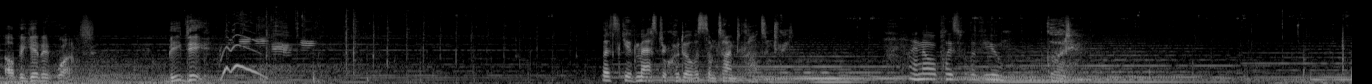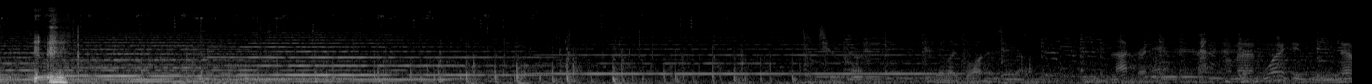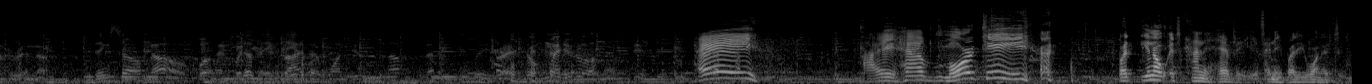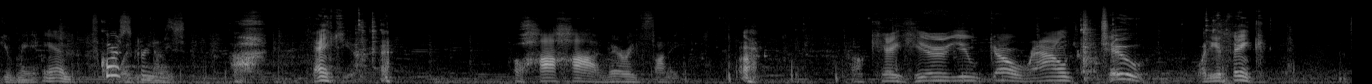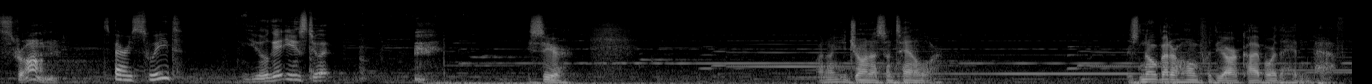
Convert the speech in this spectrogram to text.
I'll begin at once. BD. Let's give Master Cordova some time to concentrate. I know a place with a view. Good. two done. Feel like one is enough. Not for. Man, one is never enough. You think so? No, well, and doesn't you even decide need that one isn't enough, then it's too late, right? So might as well. Hey! I have more tea. but, you know, it's kind of heavy. If anybody wanted to give me a hand. Of course, that would be Greez. nice. Ah, thank you. oh, ha ha, very funny. Ah. Okay, here you go. Round two. What do you think? It's strong. It's very sweet. You'll get used to it. You see her. Why don't you join us on Tanalor? There's no better home for the Archive or the Hidden Path.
